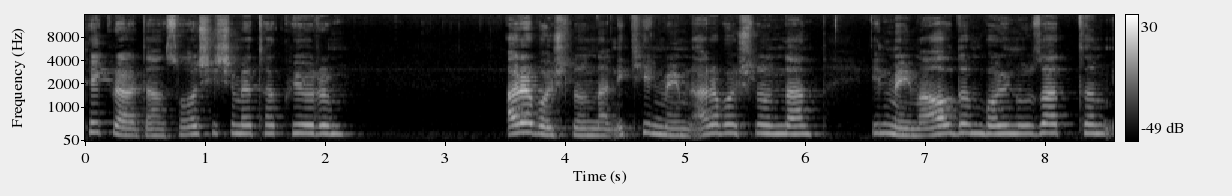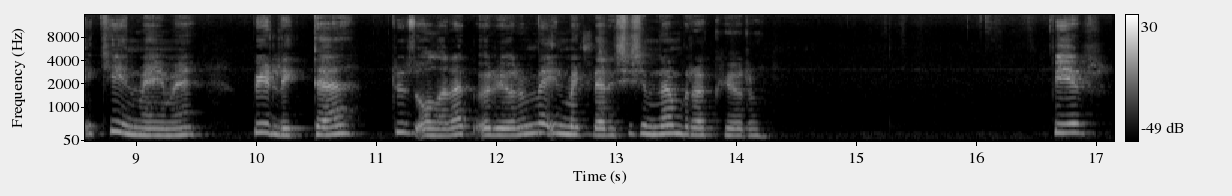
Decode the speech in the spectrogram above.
Tekrardan sol şişime takıyorum. Ara boşluğundan iki ilmeğimin ara boşluğundan ilmeğimi aldım, boyunu uzattım. iki ilmeğimi birlikte düz olarak örüyorum ve ilmekleri şişimden bırakıyorum. 1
